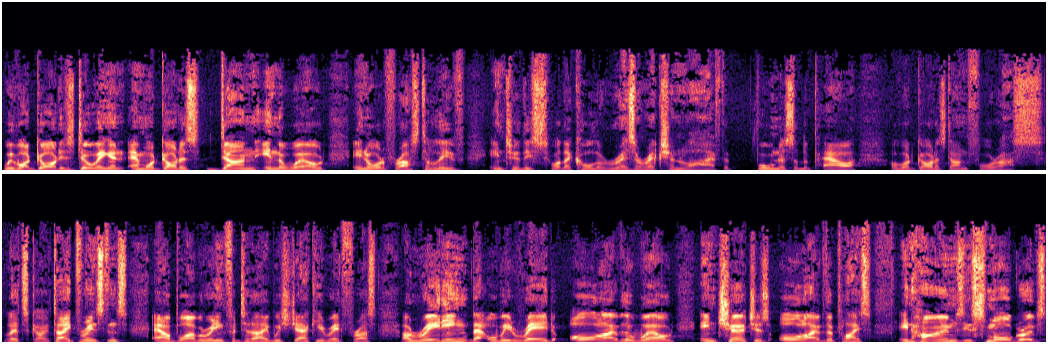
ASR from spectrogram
with what God is doing and, and what God has done in the world in order for us to live into this, what they call the resurrection life, the fullness of the power of what God has done for us. Let's go. Take, for instance, our Bible reading for today, which Jackie read for us. A reading that will be read all over the world, in churches all over the place, in homes, in small groups,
